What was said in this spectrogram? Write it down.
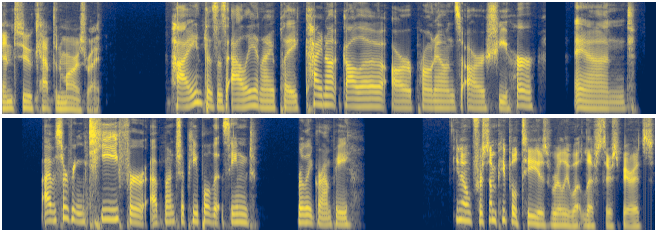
And to Captain Mars, right. Hi, this is Allie, and I play Kainat Gala. Our pronouns are she, her. And I was serving tea for a bunch of people that seemed really grumpy. You know, for some people, tea is really what lifts their spirits.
